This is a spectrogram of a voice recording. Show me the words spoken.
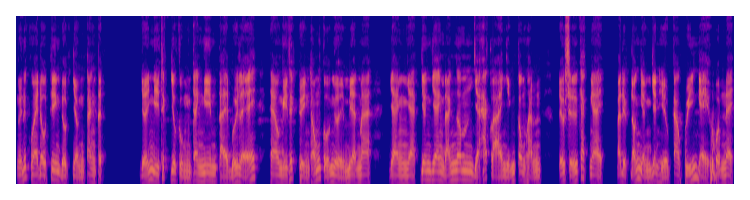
người nước ngoài đầu tiên được nhận tăng tịch với nghi thức vô cùng trang nghiêm tại buổi lễ, theo nghi thức truyền thống của người Myanmar, dàn nhạc dân gian đã ngâm và hát lại những công hạnh tiểu sử các ngài đã được đón nhận danh hiệu cao quý ngày hôm nay.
